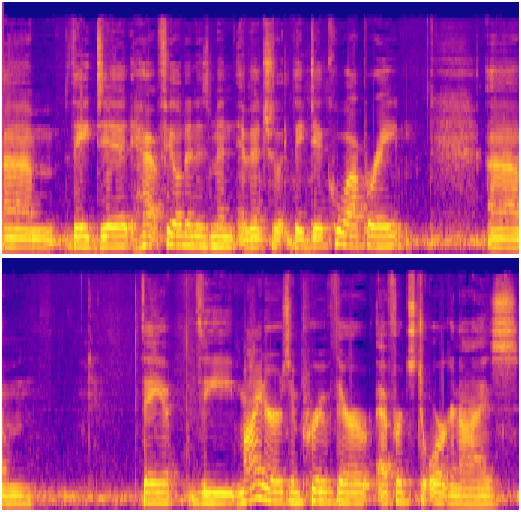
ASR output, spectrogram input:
Um, they did. Hatfield and his men eventually they did cooperate. Um, they the miners improved their efforts to organize,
